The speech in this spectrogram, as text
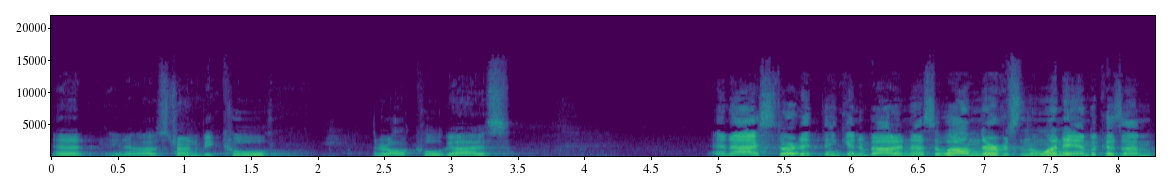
And, you know, I was trying to be cool. They're all cool guys. And I started thinking about it, and I said, Well, I'm nervous on the one hand because I'm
